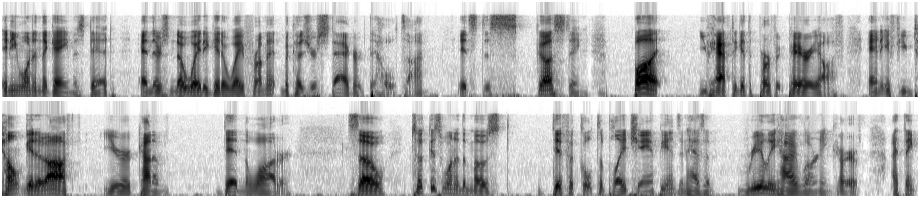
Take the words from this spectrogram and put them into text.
anyone in the game is dead. And there's no way to get away from it because you're staggered the whole time. It's disgusting. But you have to get the perfect parry off. And if you don't get it off, you're kind of dead in the water. So Tooke is one of the most difficult to play champions and has a really high learning curve. I think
